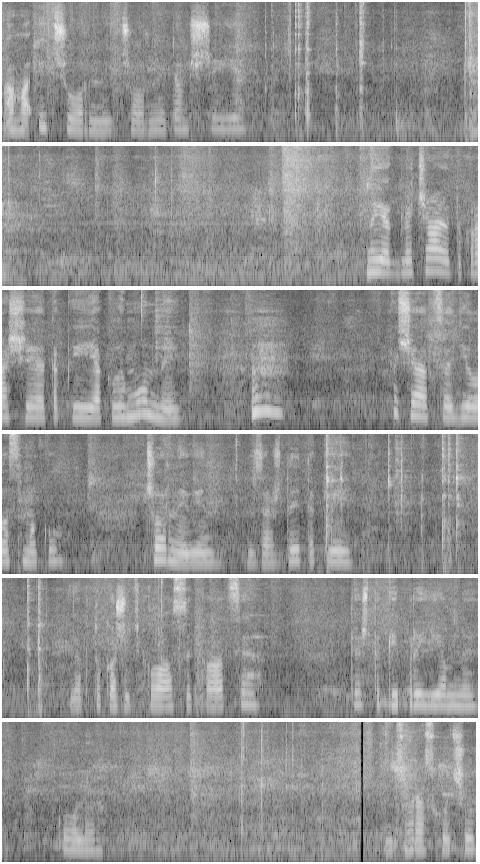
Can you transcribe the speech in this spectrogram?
Ага, і чорний, чорний там ще є. Ну, як для чаю, то краще такий, як лимонний. Хоча це діло смаку. Чорний він завжди такий, як то кажуть, класика. А це теж такий приємний колір. Зараз хочу,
